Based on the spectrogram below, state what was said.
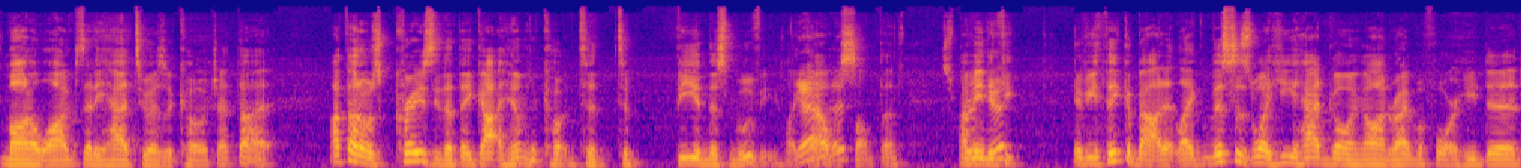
monologues that he had to as a coach. I thought, I thought it was crazy that they got him to co- to to be in this movie. Like Yeah, that was something. I mean, if you if you think about it, like this is what he had going on right before he did.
